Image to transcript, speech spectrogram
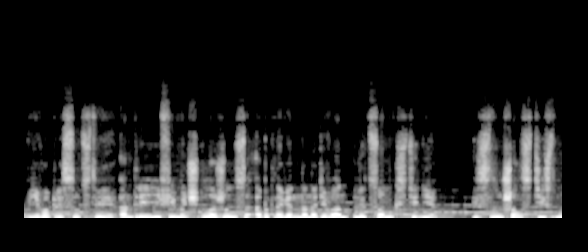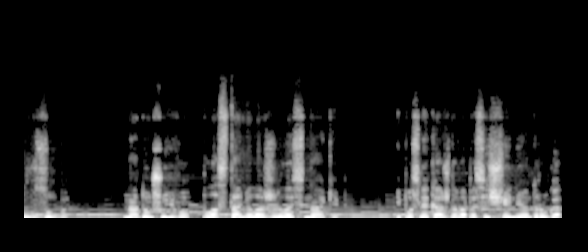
В его присутствии Андрей Ефимыч ложился обыкновенно на диван лицом к стене и слушал, стиснув зубы. На душу его пластами ложилась накипь, и после каждого посещения друга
